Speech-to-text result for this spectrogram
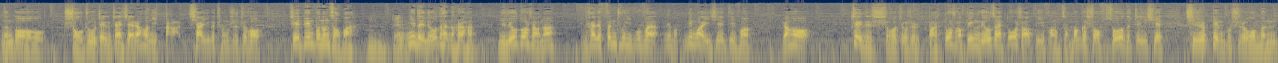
能够守住这个战线，然后你打下一个城市之后，这些兵不能走吧？嗯，对，你得留在那儿啊！你留多少呢？你还得分出一部分，另另外一些地方，然后这个时候就是把多少兵留在多少地方，怎么个守？所有的这一切其实并不是我们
